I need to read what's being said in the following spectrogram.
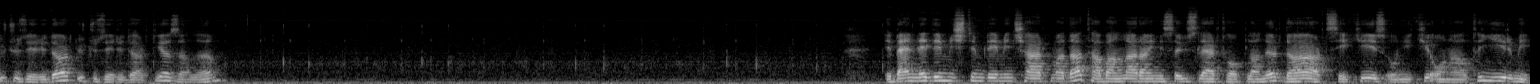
3 üzeri 4, 3 üzeri 4 yazalım. E ben ne demiştim demin çarpmada? Tabanlar aynıysa üsler toplanır. 4, 8, 12, 16, 20.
